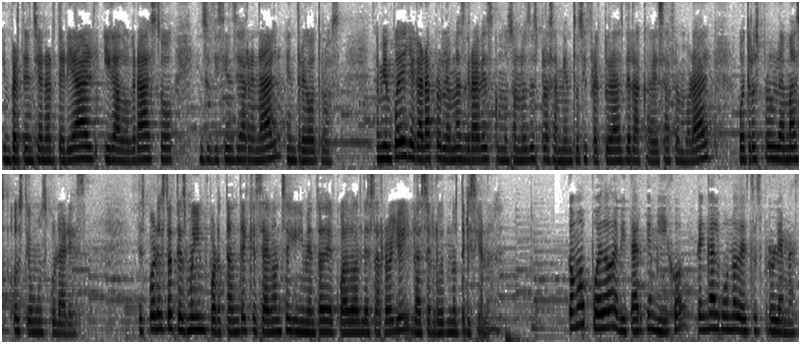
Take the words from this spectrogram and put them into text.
hipertensión arterial, hígado graso, insuficiencia renal, entre otros. También puede llegar a problemas graves como son los desplazamientos y fracturas de la cabeza femoral u otros problemas osteomusculares. Es por esto que es muy importante que se haga un seguimiento adecuado al desarrollo y la salud nutricional. ¿Cómo puedo evitar que mi hijo tenga alguno de estos problemas?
